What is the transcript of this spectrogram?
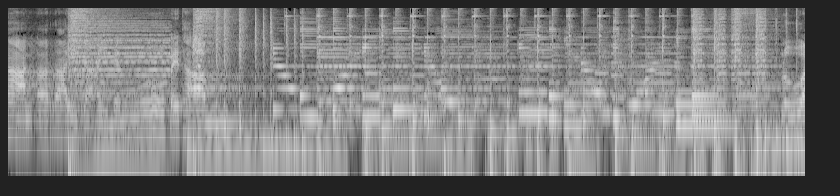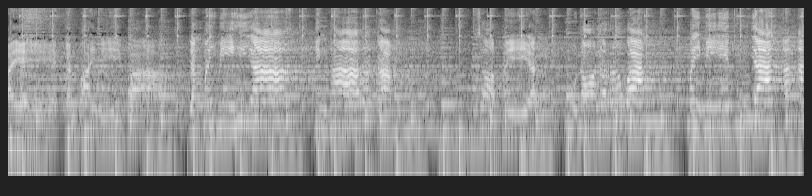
งานอะไรจะให้แม่นูไปทำ กรรม ชอบเปลี่ยนผู้นอนระวัง ไม่มีถุงยางอะอะ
